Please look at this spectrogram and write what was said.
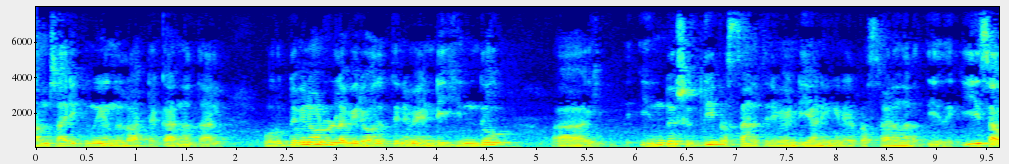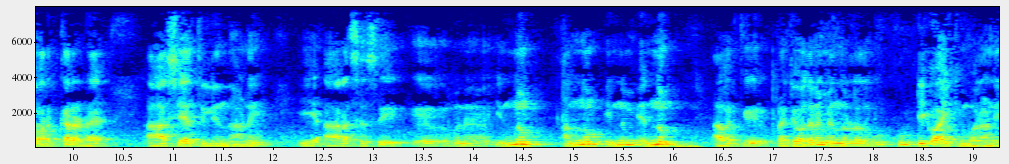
സംസാരിക്കുന്നു എന്നുള്ള ഒറ്റ കാരണത്താൽ ഉറുദുവിനോടുള്ള വിരോധത്തിന് വേണ്ടി ഹിന്ദു ഹിന്ദു ശുദ്ധി പ്രസ്ഥാനത്തിന് വേണ്ടിയാണ് ഇങ്ങനെ ഒരു പ്രസ്ഥാനം നടത്തിയത്. ഈ സവർക്കറുടെ ആശയത്തിൽ നിന്നാണ് ഈ ആർ എസ് എസ് പിന്നെ ഇന്നും അന്നും ഇന്നും എന്നും അവർക്ക് പ്രചോദനം എന്നുള്ളത് കൂട്ടി വായിക്കുമ്പോഴാണ്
